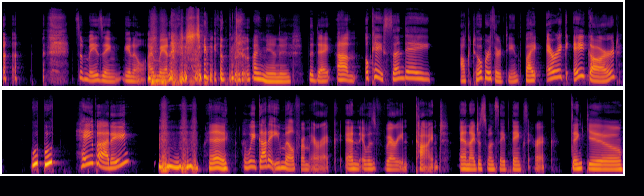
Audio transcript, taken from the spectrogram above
it's amazing, you know, I managed to get through I manage. the day. Um, okay, Sunday, October 13th by Erik Agard. Whoop whoop. Hey, buddy. hey. We got an email from Erik and it was very kind. And I just want to say thanks, Erik. Thank you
